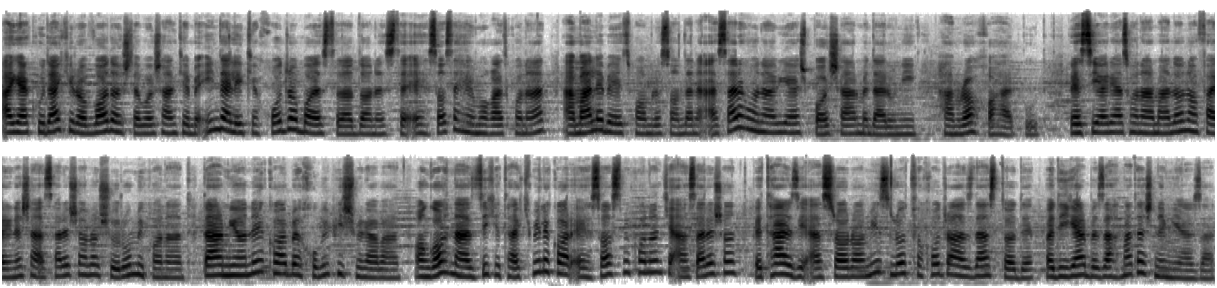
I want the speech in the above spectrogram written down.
اگر کودکی را واداشته باشند که به این دلیل که خود را با استعداد دانسته احساس حماقت کند عمل به اتمام رساندن اثر هنریش با شرم درونی همراه خواهد بود. بسیاری از هنرمندان آفرینش اثرشان را شروع می کنند در میانه کار به خوبی پیش می روند آنگاه نزدیک تکمیل کار احساس می کنند که اثرشان به طرزی اسرارآمیز لطف خود را از دست داده و دیگر به زحمتش نمیارزد.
